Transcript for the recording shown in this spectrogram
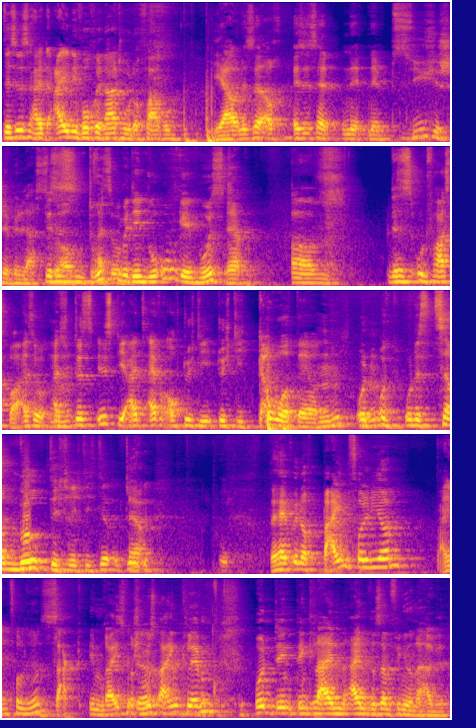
das ist halt eine Woche Nahtoderfahrung. Ja, und es ist ja auch, es ist halt eine, eine psychische Belastung. Das ist ein Druck, Also, mit dem du umgehen musst. ja. Ähm, das ist unfassbar. Also, also das ist die Eins einfach auch durch die, durch die Dauer der. Und, und, und es zermürbt dich richtig. Ja. Da hätten wir noch Bein verlieren, Bein verlieren. Sack im Reißverschluss Ja. einklemmen und den, den kleinen Einriss am Fingernagel.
